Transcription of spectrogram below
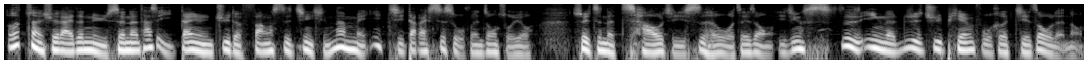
而转学来的女生呢，她是以单元剧的方式进行，那每一集大概四十五分钟左右，所以真的超级适合我这种已经适应了日剧篇幅和节奏的人哦。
